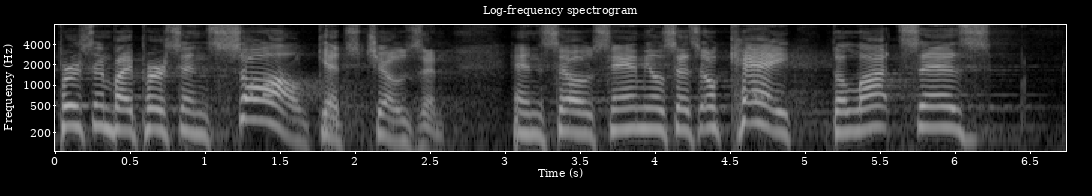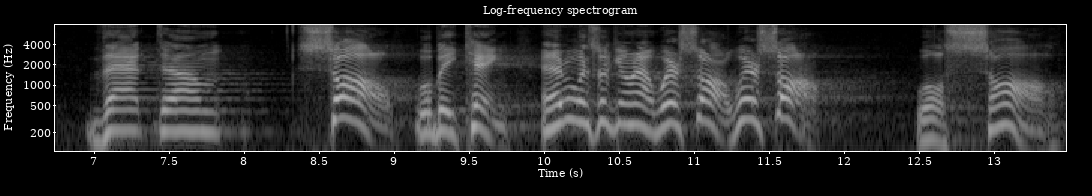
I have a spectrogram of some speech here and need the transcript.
Person by person, Saul gets chosen. And so Samuel says, okay, the lot says that um, Saul will be king. And everyone's looking around, where's Saul? Where's Saul? Well, Saul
